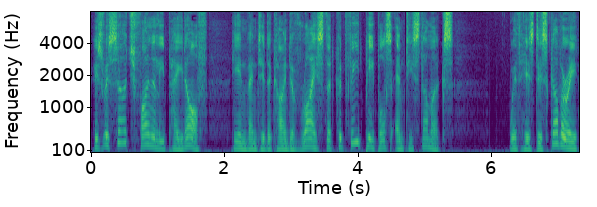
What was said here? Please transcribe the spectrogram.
his research finally paid off. He invented a kind of rice that could feed people's empty stomachs. With his discovery,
